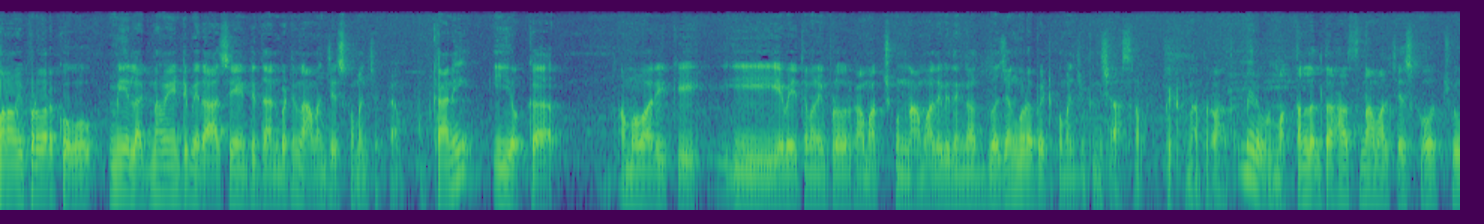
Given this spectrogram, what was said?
మనం ఇప్పటివరకు మీ లగ్నం ఏంటి మీ రాశి ఏంటి దాన్ని బట్టి నామం చేసుకోమని చెప్పాం. కానీ ఈ యొక్క అమ్మవారికి ఈ ఏవైతే మనం ఇప్పటివరకు అమర్చుకున్నామో అదేవిధంగా ధ్వజం కూడా పెట్టుకోమని చెప్పింది శాస్త్రం. పెట్టుకున్న తర్వాత మీరు మొత్తం లలిత సహస్రనామాలు చేసుకోవచ్చు.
